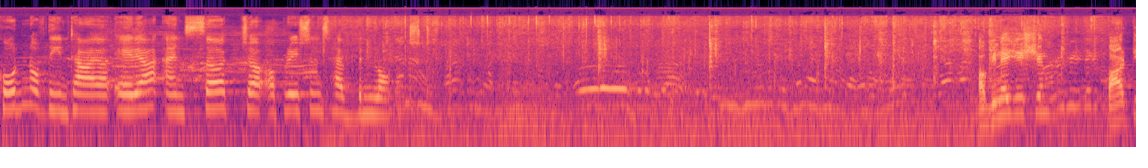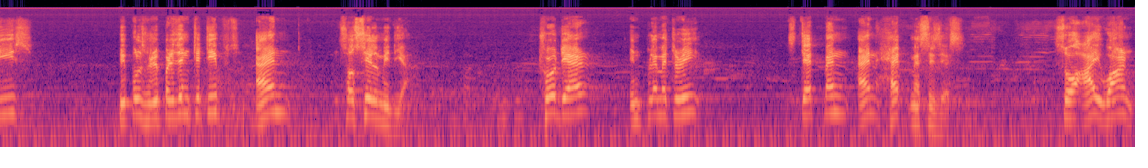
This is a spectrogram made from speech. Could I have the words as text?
cordoned off the entire area and search uh, operations have been launched. Organization, parties, people's representatives and social media through their inflammatory statement and hate messages. So I want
